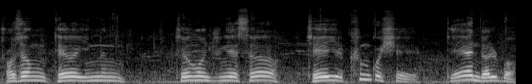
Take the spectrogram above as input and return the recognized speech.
조성되어 있는 정원 중에서 제일 큰 곳이에요. 제일 넓어.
